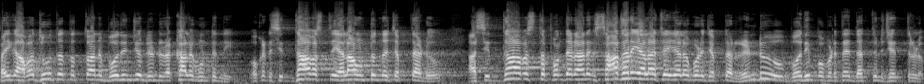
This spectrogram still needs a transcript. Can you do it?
పైగా అవధూత తత్వాన్ని బోధించే రెండు రకాలుగా ఉంటుంది. ఒకటి సిద్ధావస్థ ఎలా ఉంటుందో చెప్తాడు. ఆ సిద్ధావస్థ పొందడానికి సాధన ఎలా చేయాలో కూడా చెప్తాడు. రెండు బోధింపబడతాయి దత్తుని చరిత్రలో.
